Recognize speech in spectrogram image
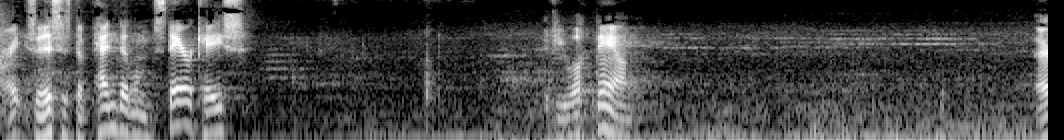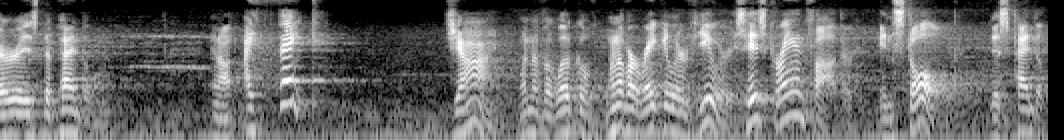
All right, so this is the pendulum staircase. If you look down, there is the pendulum. And I think John, one of the local, one of our regular viewers, his grandfather installed this pendulum.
